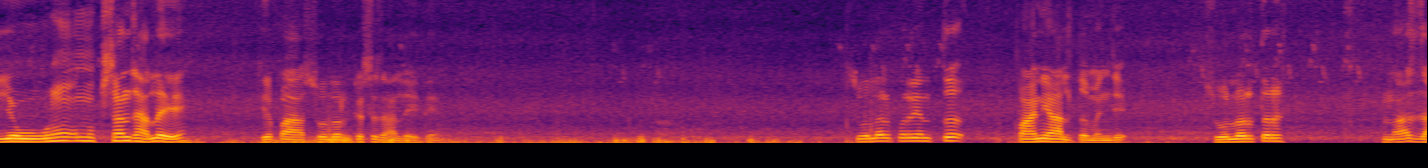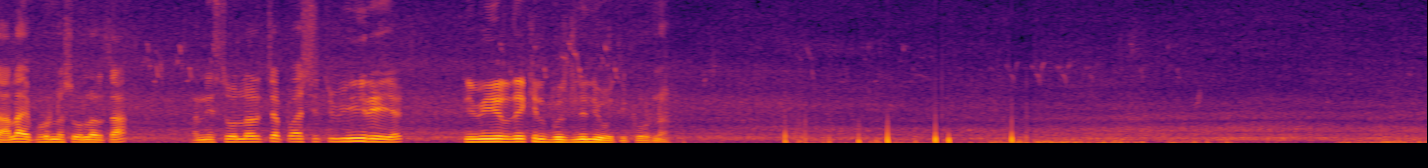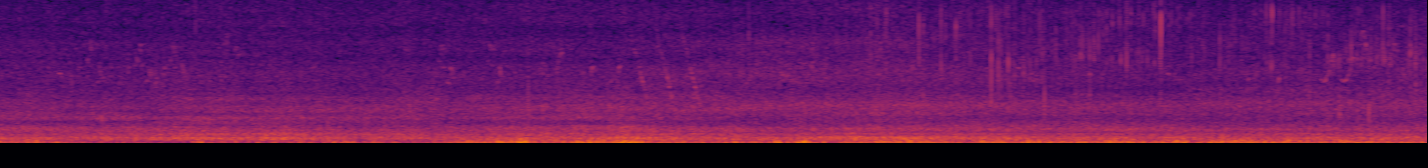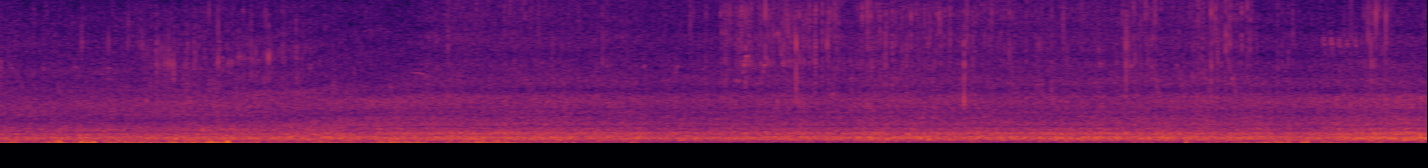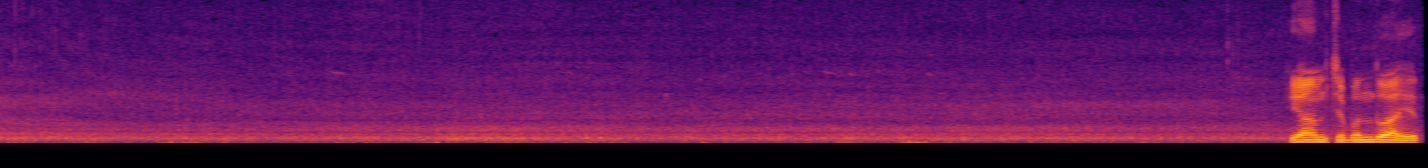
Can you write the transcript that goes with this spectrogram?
एवढं नुकसान झालं आहे हे पहा सोलर कसं झालं आहे ते. सोलरपर्यंत पाणी आलतं म्हणजे सोलर तर नाश झाला आहे पूर्ण सोलरचा. आणि सोलरच्या पाशीची विहीर आहे एक. ती विहीर देखील बुजलेली होती पूर्ण. हे आमचे बंधू आहेत.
